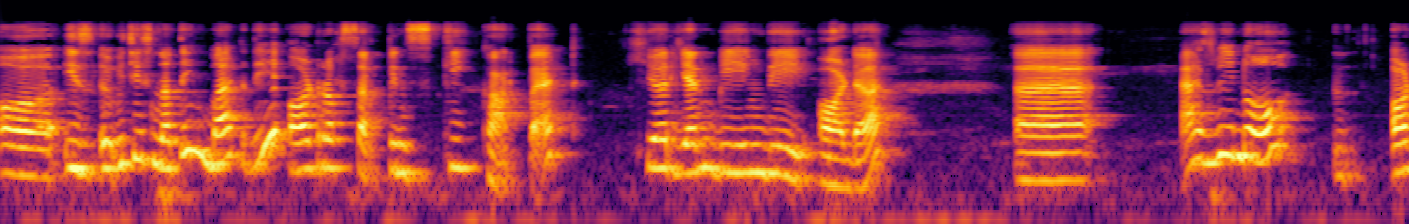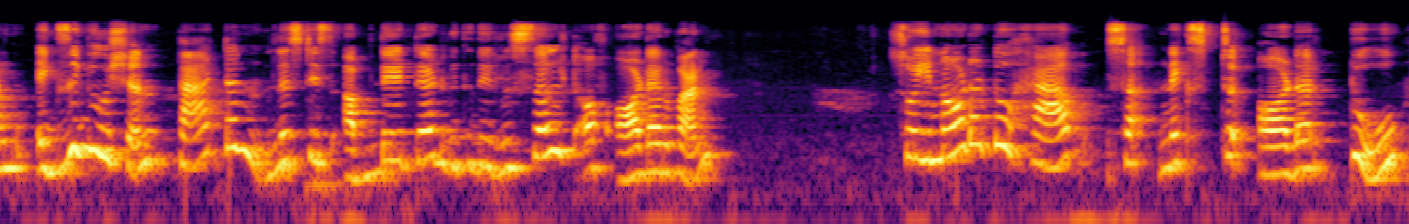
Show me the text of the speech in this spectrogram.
uh, is which is nothing but the order of Sierpinski carpet here n being the order. Uh, as we know, on execution, pattern list is updated with the result of order 1. So, in order to have next order 2,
